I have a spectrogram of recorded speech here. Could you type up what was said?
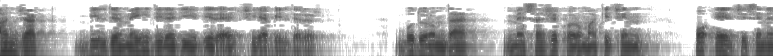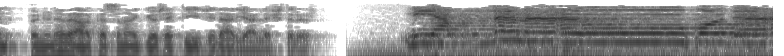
Ancak bildirmeyi dilediği bir elçiye bildirir. Bu durumda mesajı korumak için o elçisinin önüne ve arkasına gözetleyiciler yerleştirir. لِيَعْلَمَ أَنْ قَدْ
